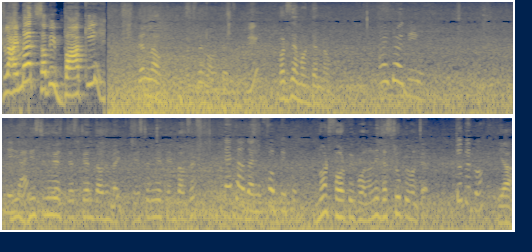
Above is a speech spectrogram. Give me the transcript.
क्लाइमैक्स अभी बाकी है now. What's the amount? Tell. Hmm? What's the amount? Tell now. I told you. Did I? he's telling me just 10,000 like. He's telling me 10,000. 10,000 for people. Not four people, only just two people tell. Two people. Yeah.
